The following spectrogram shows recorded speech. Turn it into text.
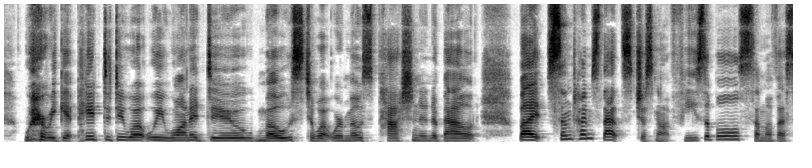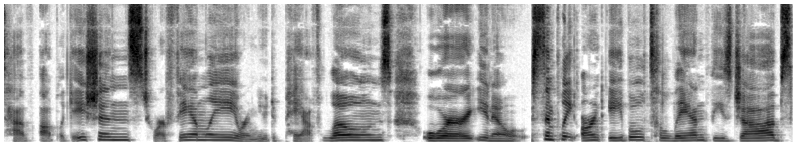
where we get paid to do what we want to do most, to what we're most passionate about. But sometimes that's just not feasible. Some of us have obligations to our family or need to pay off loans or, you know, simply aren't able to land these jobs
